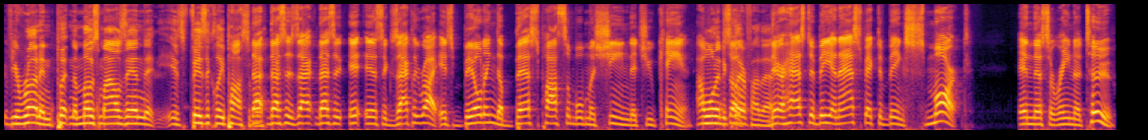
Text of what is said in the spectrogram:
if you're running, putting the most miles in that is physically possible. That that's exact that's it is exactly right. It's building the best possible machine that you can. I wanted to clarify that. There has to be an aspect of being smart in this arena too,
